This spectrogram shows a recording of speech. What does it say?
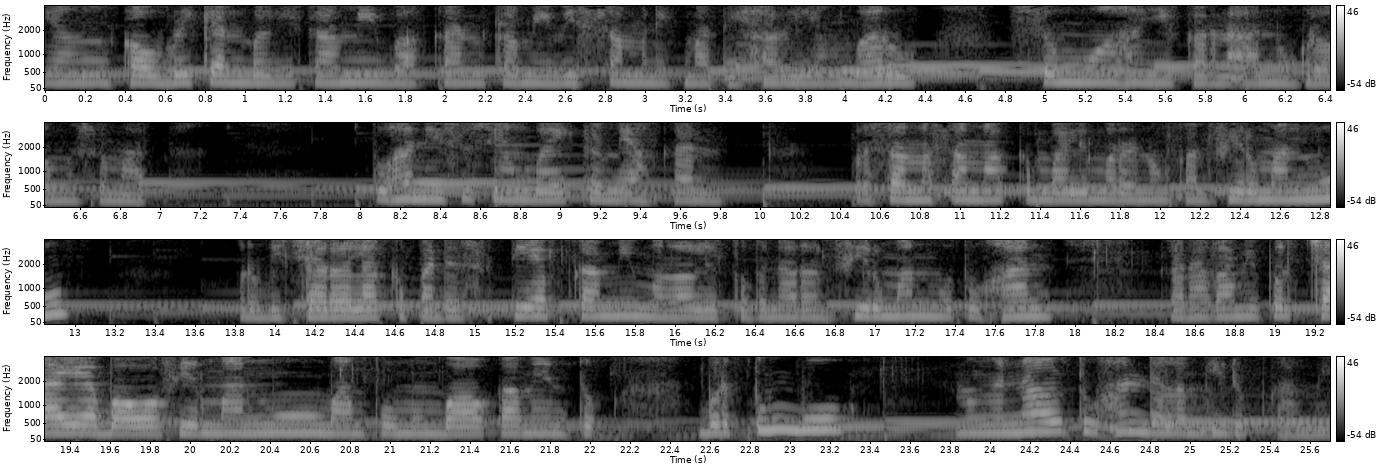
yang kau berikan bagi kami bahkan kami bisa menikmati hari yang baru semua hanya karena anugerahmu semata. Tuhan Yesus yang baik kami akan bersama-sama kembali merenungkan firman-Mu Berbicaralah kepada setiap kami melalui kebenaran firman-Mu Tuhan, karena kami percaya bahwa firman-Mu mampu membawa kami untuk bertumbuh, mengenal Tuhan dalam hidup kami,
